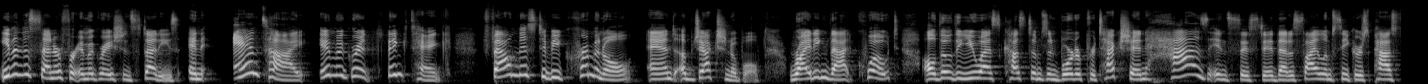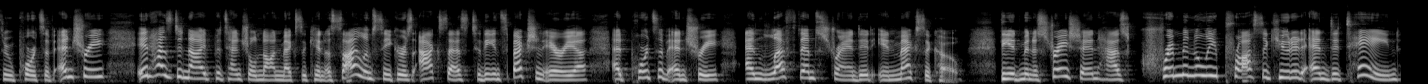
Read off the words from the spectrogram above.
Even the Center for Immigration Studies, an anti immigrant think tank found this to be criminal and objectionable, writing that, quote, although the US Customs and Border Protection has insisted that asylum seekers pass through ports of entry, it has denied potential non-Mexican asylum seekers access to the inspection area at ports of entry and left them stranded in Mexico. The administration has criminally prosecuted and detained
